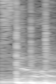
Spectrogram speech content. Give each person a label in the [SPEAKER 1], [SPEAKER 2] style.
[SPEAKER 1] Stop. star.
